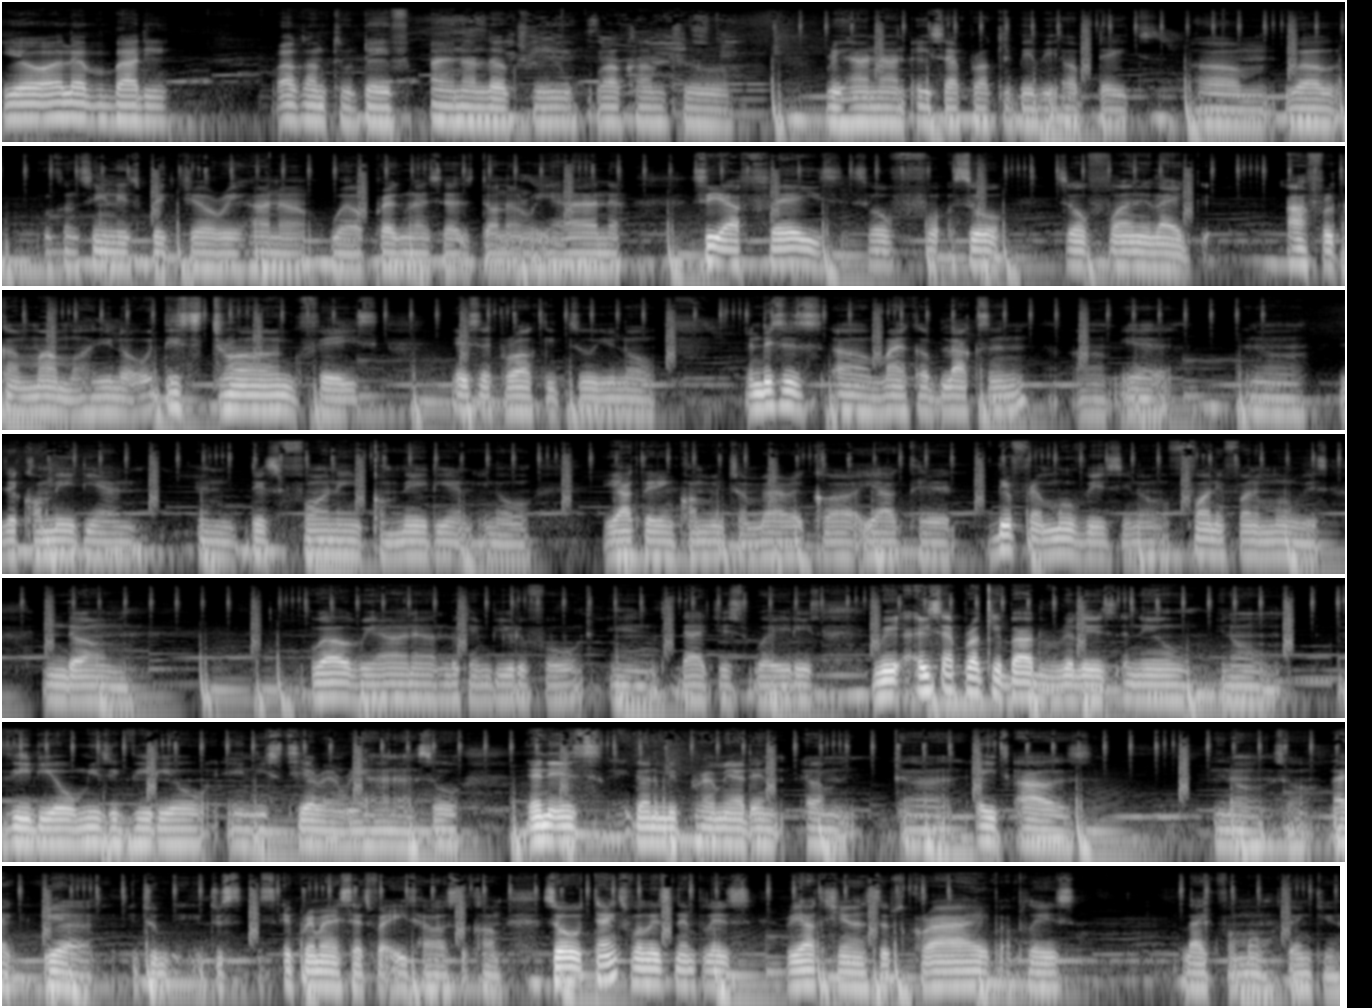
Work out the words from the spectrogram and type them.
Yo, hello everybody. Welcome to Dave Aina Luxury. Welcome to Rihanna and ASAP Rocky Baby update. Um, well, we can see in this picture Rihanna. Well, pregnancy has done on Rihanna. See her face, so so so funny, like African mama. You know, this strong face. ASAP Rocky too. You know, and this is uh, Michael Blackson. Um, yeah, you know, he's a comedian and this funny comedian, you know. He acted in Coming to America, he acted different movies, you know, funny, funny movies. And um well Rihanna looking beautiful and that's just what it is. We ASAP Rocky about release a new, you know, video, music video and he's tearing Rihanna. So and it's gonna be premiered in um uh, eight hours you know so like yeah to to a primary set for eight hours to come. So thanks for listening. Please reaction subscribe. Please like for more. Thank you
